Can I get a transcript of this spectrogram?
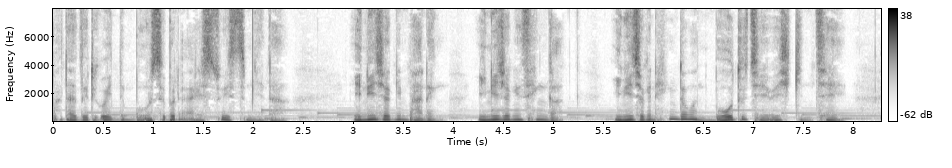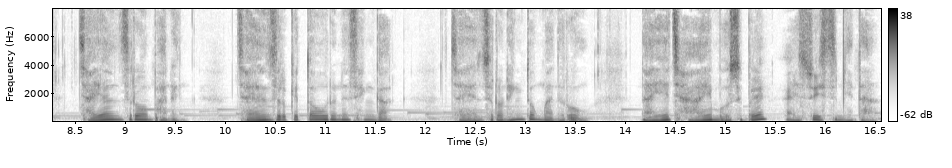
받아들이고 있는 모습을 알 수 있습니다. 인위적인 반응, 인위적인 생각, 인위적인 행동은 모두 제외시킨 채 자연스러운 반응, 자연스럽게 떠오르는 생각, 자연스러운 행동만으로 나의 자아의 모습을 알 수 있습니다.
